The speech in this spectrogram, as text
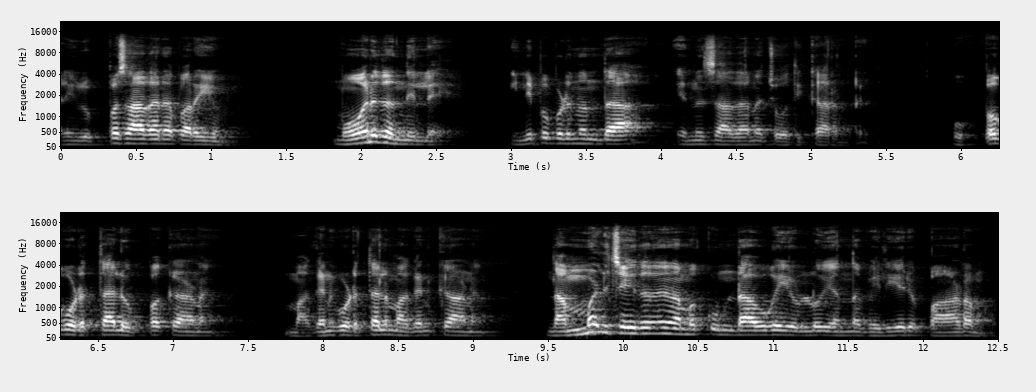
അല്ലെങ്കിൽ ഉപ്പ സാധാരണ പറയും മോന് തന്നില്ലേ ഇനിയിപ്പോൾ ഇവിടുന്ന് എന്താ? എന്ന് സാധാരണ ചോദിക്കാറുണ്ട്. ഉപ്പ കൊടുത്താൽ ഉപ്പക്കാണ് മകൻ കൊടുത്താൽ മകൻക്കാണ് നമ്മൾ ചെയ്തതേ നമുക്ക് ഉണ്ടാവുകയുള്ളൂ എന്ന വലിയൊരു പാഠം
